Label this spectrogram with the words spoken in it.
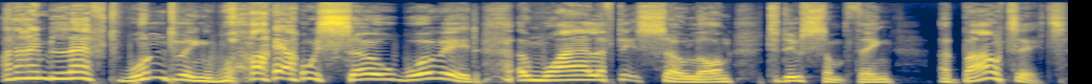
and I'm left wondering why I was so worried and why I left it so long to do something about it.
